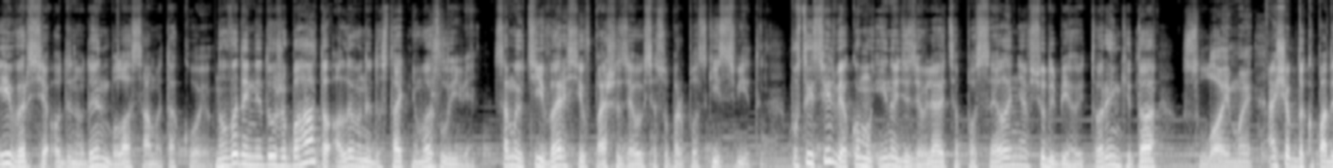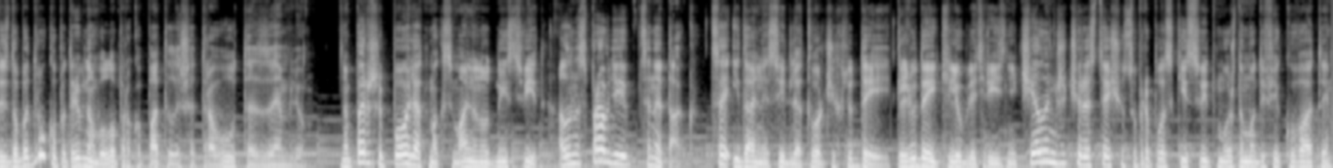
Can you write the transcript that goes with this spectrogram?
І версія 1.1 була саме такою. Нововведень не дуже багато, але вони достатньо важливі. Саме в цій версії вперше з'явився суперплоский світ. Пустий світ, в якому іноді з'являються поселення, всюди бігають тваринки та слойми. А щоб докопатись до бедруку, потрібно було прокопати лише траву та землю. На перший погляд, максимально нудний світ, але насправді це не так. Це ідеальний світ для творчих людей, для людей, які люблять різні челенджі через те, що суперплоский світ можна модифікувати.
